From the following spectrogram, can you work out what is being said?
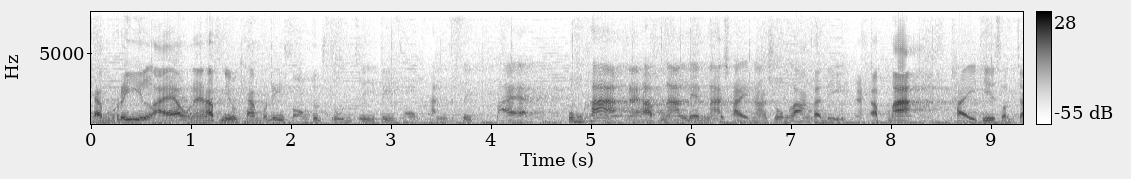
Camry แล้วนะครับ New Camry 2.0G ปี 2018 คุ้มค่านะครับน่าเล่นน่าใช้นะช่วงล่างก็ดีนะครับ มาใครที่สนใจ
